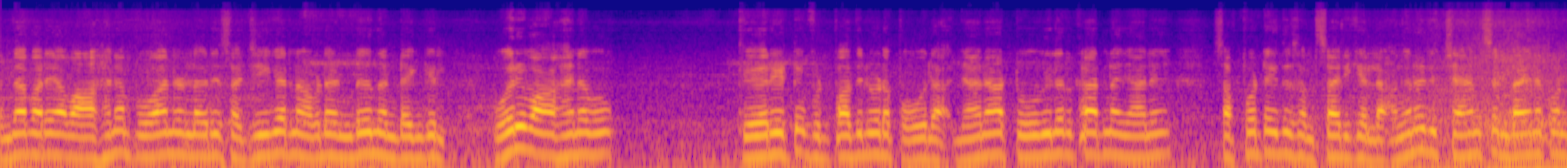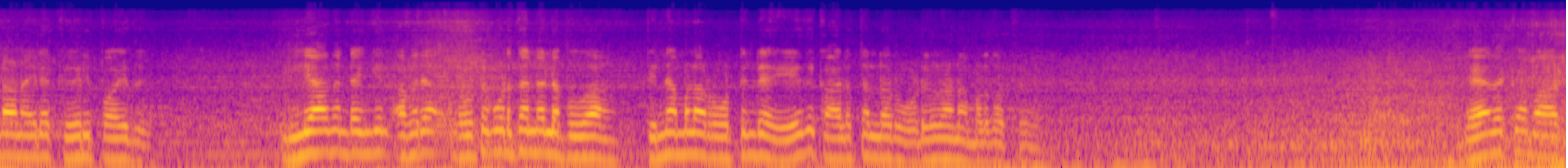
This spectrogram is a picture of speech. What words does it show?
എന്താ പറയുക വാഹനം പോകാനുള്ള ഒരു സജ്ജീകരണം അവിടെ ഉണ്ട് എന്നുണ്ടെങ്കിൽ ഒരു വാഹനവും കയറിയിട്ട് ഫുട്പാത്തിലൂടെ പോകില്ല ഞാൻ ആ ടൂ വീലർക്കാരനെ ഞാൻ സപ്പോർട്ട് ചെയ്ത് സംസാരിക്കല്ല. അങ്ങനെ ഒരു ചാൻസ് ഉണ്ടായതിനെ കൊണ്ടാണ് അതിലെ കയറിപ്പോയത് ഇല്ല എന്നുണ്ടെങ്കിൽ അവർ റോട്ട് കൂടെ തന്നെയല്ല പോവുക. പിന്നെ നമ്മളെ റോട്ടിന്റെ ഏത് കാലത്തുള്ള റോഡുകളാണ് നമ്മൾ നോക്കുന്നത് ഏതൊക്കെ ഭാഷ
